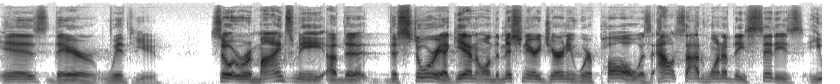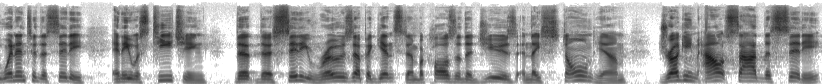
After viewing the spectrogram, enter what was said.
is there with you. So it reminds me of the, the story again on the missionary journey where Paul was outside one of these cities. He went into the city and he was teaching. The, the city rose up against him because of the Jews and they stoned him, drug him outside the city,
